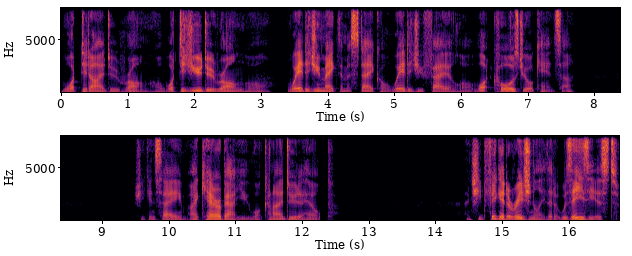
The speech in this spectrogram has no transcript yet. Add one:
What did I do wrong? or What did you do wrong? or Where did you make the mistake? or Where did you fail? or What caused your cancer? She can say, I care about you. What can I do to help? And she'd figured originally that it was easiest.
